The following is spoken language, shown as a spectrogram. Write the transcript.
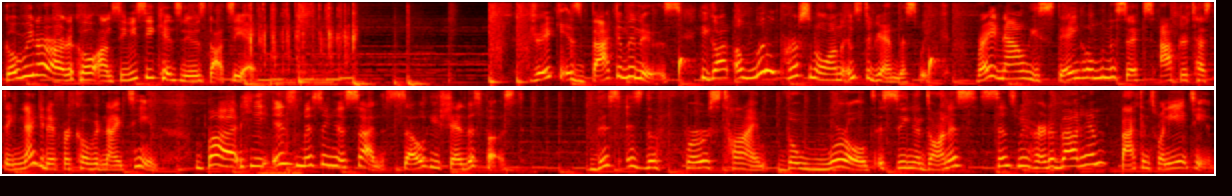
go read our article on cbckidsnews.ca. Drake is back in the news. He got a little personal on Instagram this week. Right now, he's staying home in the six after testing negative for COVID 19, but he is missing his son, so he shared this post. This is the first time the world is seeing Adonis since we heard about him back in 2018.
